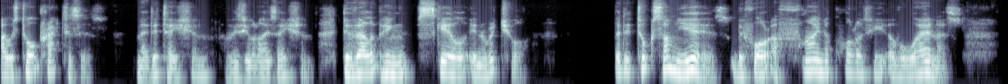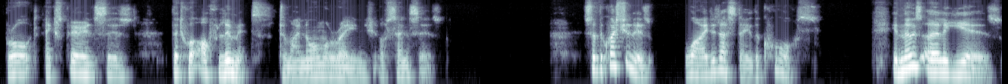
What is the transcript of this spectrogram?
I was taught practices, meditation, visualization, developing skill in ritual. But it took some years before a finer quality of awareness brought experiences that were off limits to my normal range of senses. So the question is why did I stay the course? In those early years,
